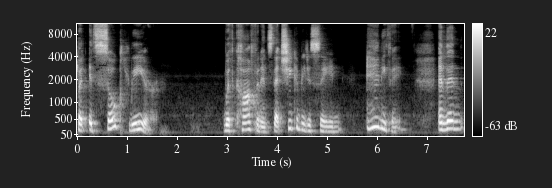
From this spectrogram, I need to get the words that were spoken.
but it's so clear with confidence that she could be just saying anything. And then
